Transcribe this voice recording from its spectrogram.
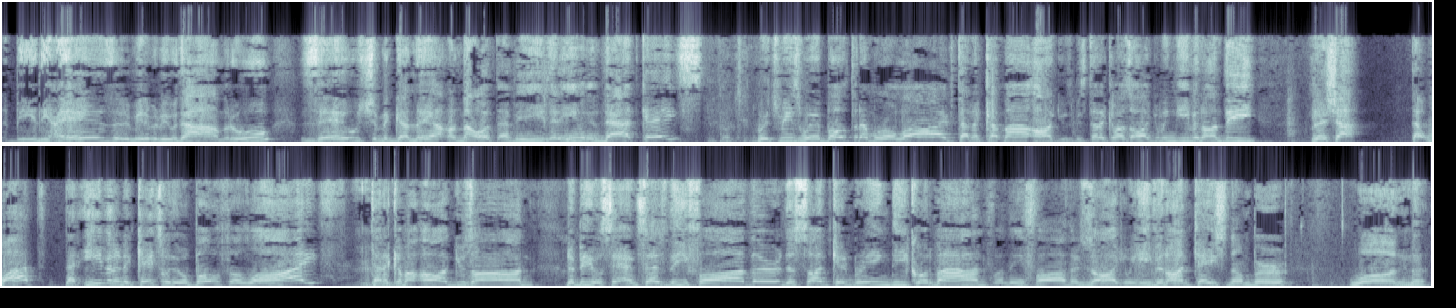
רבי אליעזר ומירי רבי יהודה אמרו זהו שמגלח על מעות אביו. And even in that case, which means where both of them were alive, Tanakama argues. Means Tanakama is arguing even on the Resha. That what? That even in a case where they were both alive, Tanakama argues on Rabbi Yosef and says the father, the son can bring the korban for the father. He's arguing even on case number one.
